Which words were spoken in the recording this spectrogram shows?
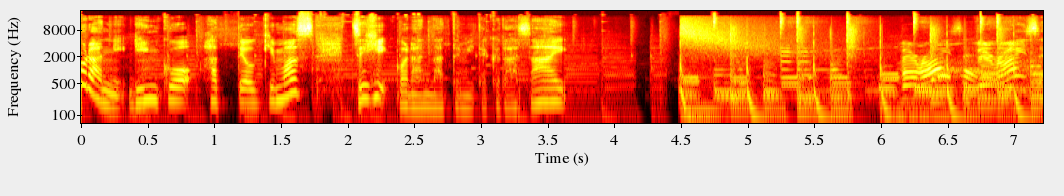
要欄にリンクを貼っておきますぜひご覧になってみてください Verizon. Verizon.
